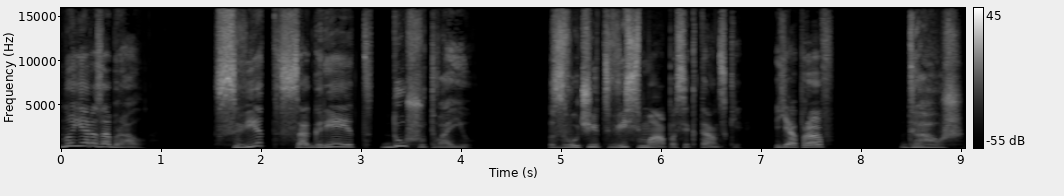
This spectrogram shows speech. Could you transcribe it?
но я разобрал. Свет согреет душу твою. Звучит весьма по-сектантски. Я прав? Да уж.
